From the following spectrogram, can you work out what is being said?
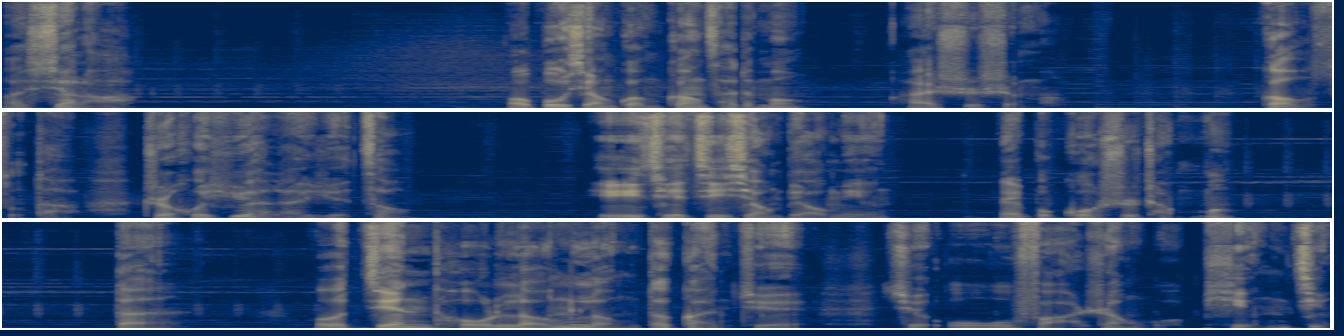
呃，谢了啊。我不想管刚才的梦还是什么，告诉他只会越来越糟。一切迹象表明，那不过是场梦，但我肩头冷冷的感觉却无法让我平静。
